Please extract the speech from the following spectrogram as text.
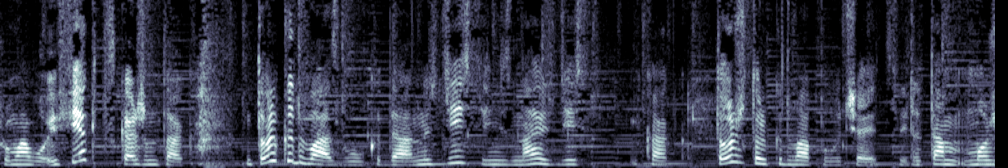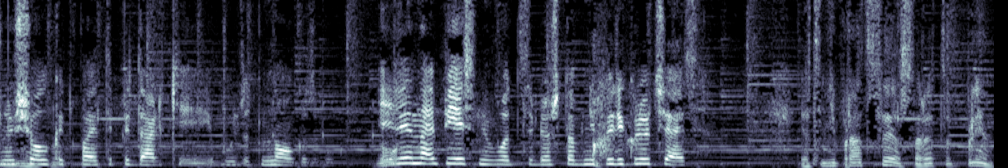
шумовой эффект, скажем так. Только два звука, да. Но здесь, я не знаю, здесь как? Тоже только два получается? Или там можно Нет, щелкать по этой педальке и будет много звуков? Ну, Или на песню вот тебе, чтобы не переключать? Это не процессор, это, блин,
